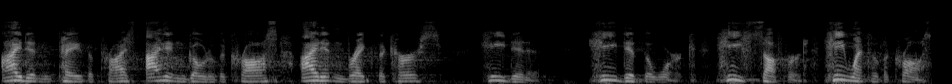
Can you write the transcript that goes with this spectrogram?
I didn't pay the price. I didn't go to the cross. I didn't break the curse. He did it. He did the work. He suffered. He went to the cross.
